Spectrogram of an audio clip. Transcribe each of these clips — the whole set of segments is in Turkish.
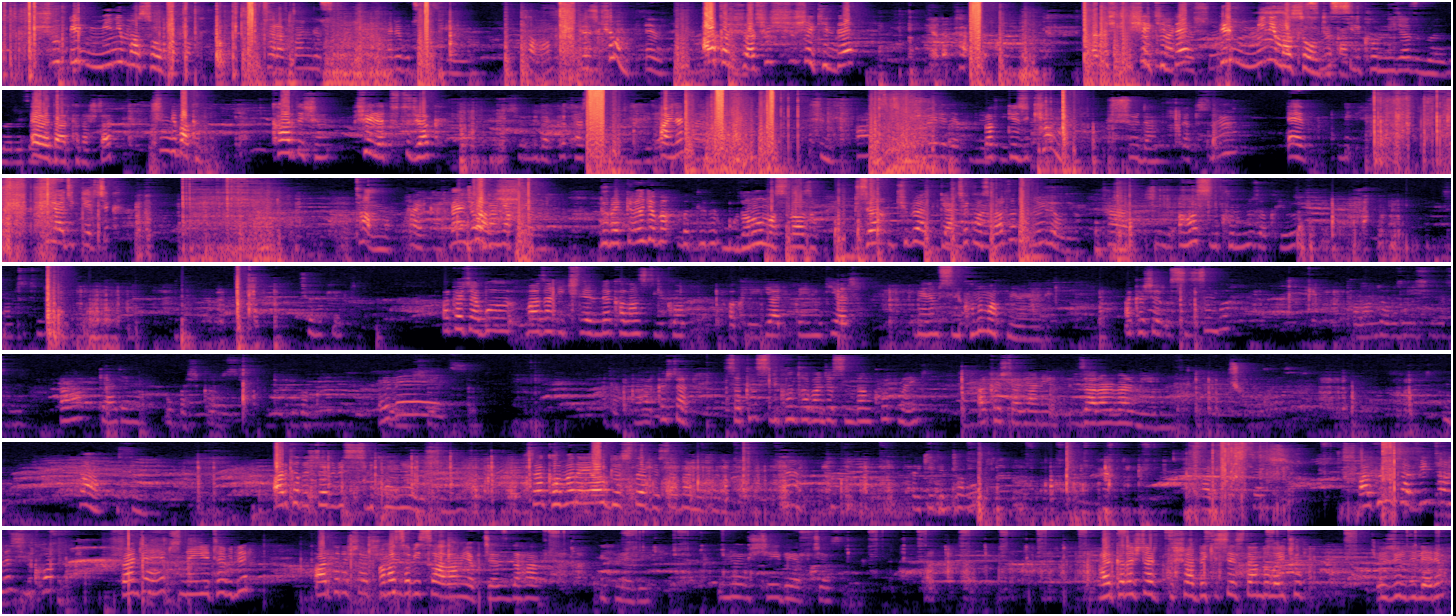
şu bir mini masa olacak bak. Bu taraftan göstereyim. Kamera bu tarafa geliyor. Tamam. Gözüküyor mu? Evet. Arkadaşlar şu şu şekilde şu şekilde bir mini masa olacak. Arkadaşlar. silikonlayacağız zaten. Evet arkadaşlar. Şimdi bakın. Kardeşim şöyle tutacak. Şimdi bir dakika ters. Aynen. Şimdi Aa, şimdi böyle de yapılıyor. bak gözüküyor mu? şuradan. Bakayım. Evet. Bir... Birazcık geri çık. Tamam. Harika. Bence Tamam. oradan yapmayalım. Dur bekle önce ben bak buradan olması lazım. Güzel Kübra gerçek masalar zaten öyle oluyor. Tamam. Şimdi aha silikonumuz akıyor. Sen tutun. Çabuk yap. Arkadaşlar bu bazen içlerinde kalan silikon akıyor. Yer, benimki yer. Benim silikonum akmıyor yani. Arkadaşlar ısınsın bu. Tabancamızın içinde ısınıyor. Aa geldi mi? Bu başka bir silikon. Evet. Bir dakika arkadaşlar sakın silikon tabancasından korkmayın. Arkadaşlar yani zarar vermeyelim. Tamam. ısın. Arkadaşlar biz silikonluyoruz şimdi. Sen kamerayı al göster göster ben yaparım. Ha. Hareket et tamam. Arkadaşlar. Arkadaşlar bir tane silikon bence hepsine yetebilir. Arkadaşlar şimdi Ama tabii sağlam yapacağız. Daha bitmedi. Bunu şey de yapacağız. arkadaşlar dışarıdaki sesten dolayı çok özür dilerim.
